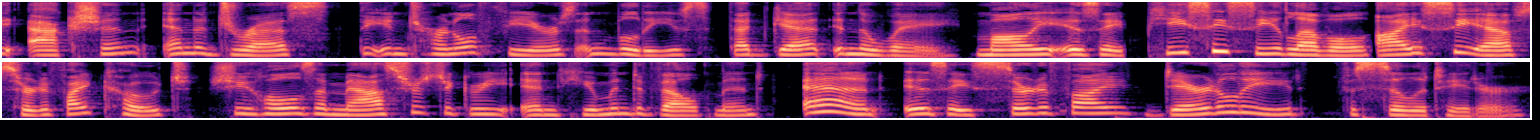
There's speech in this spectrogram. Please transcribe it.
the action and address the internal fears and beliefs that get in the way. Molly is a PCC level ICF certified coach. She holds a master's degree in human development and is a certified Dare to Lead facilitator.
